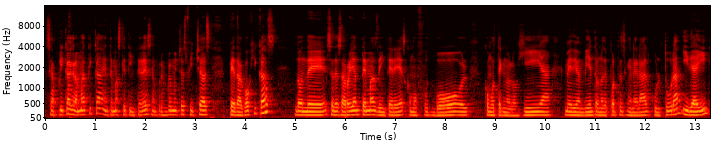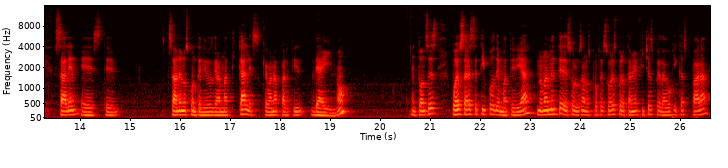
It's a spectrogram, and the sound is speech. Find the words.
se aplica gramática en temas que te interesen. Por ejemplo, hay muchas fichas pedagógicas donde se desarrollan temas de interés como fútbol, como tecnología, medio ambiente, o no deportes en general, cultura, y de ahí salen, este, salen los contenidos gramaticales que van a partir de ahí, ¿no? Entonces, puedes usar este tipo de material. Normalmente eso lo usan los profesores, pero también fichas pedagógicas para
